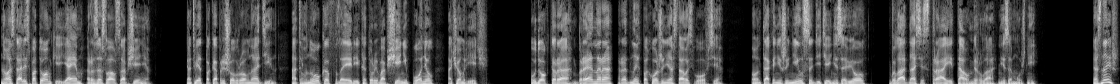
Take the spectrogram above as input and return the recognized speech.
Но остались потомки, я им разослал сообщение. Ответ пока пришел ровно один — от внука Флэри, который вообще не понял, о чем речь. У доктора Бреннера родных, похоже, не осталось вовсе. Он так и не женился, детей не завел. Была одна сестра, и та умерла незамужней. «А знаешь,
